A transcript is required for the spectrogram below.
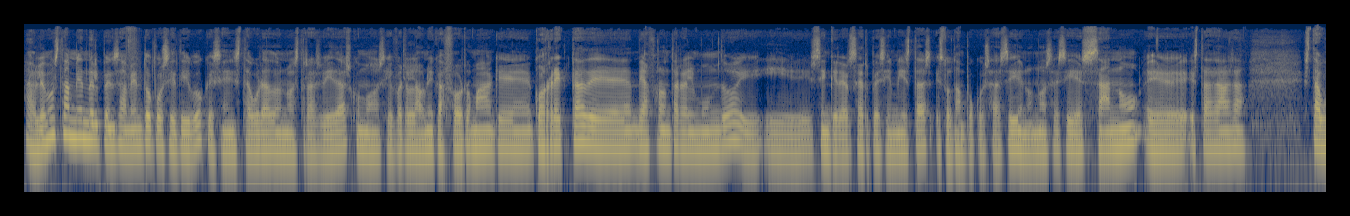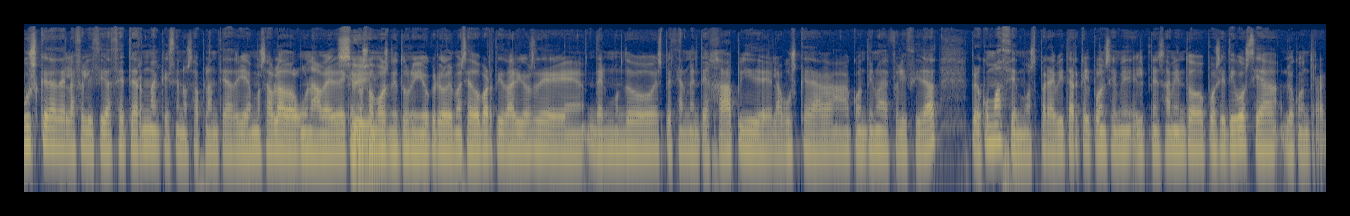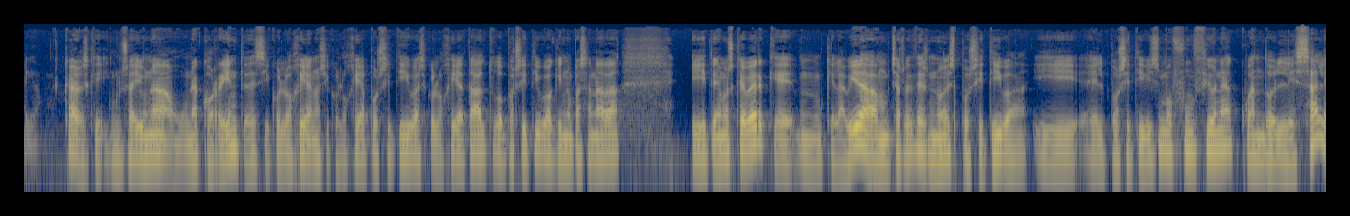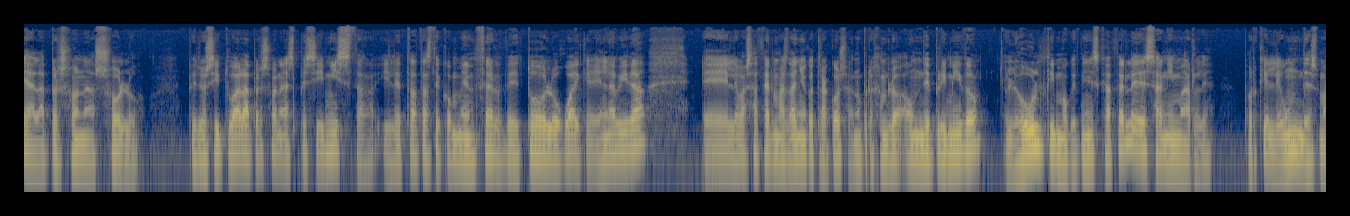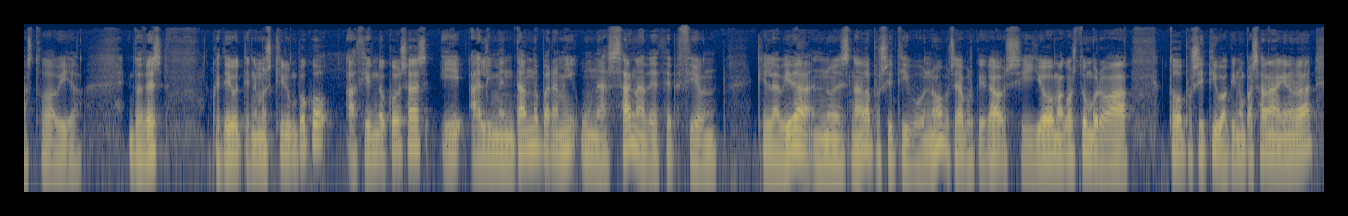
Hablemos también del pensamiento positivo que se ha instaurado en nuestras vidas como si fuera la única forma que, correcta de, afrontar el mundo y, sin querer ser pesimistas. Esto tampoco es así, no, no sé si es sano eh, esta esta búsqueda de la felicidad eterna que se nos ha planteado. Ya hemos hablado alguna vez de que no somos ni tú ni yo, creo, demasiado partidarios del mundo especialmente happy, de la búsqueda continua de felicidad. Pero ¿cómo hacemos para evitar que el, pensamiento positivo sea lo contrario? Claro, es que incluso hay una, una corriente de psicología, ¿no? Psicología positiva, psicología tal, todo positivo, aquí no pasa nada. Y tenemos que ver que, mm, que, la vida muchas veces no es positiva y el positivismo funciona cuando le sale a la persona solo. Pero si tú a la persona es pesimista y le tratas de convencer de todo lo guay que hay en la vida, eh, le vas a hacer más daño que otra cosa. ¿no? Por ejemplo, a un deprimido, lo último que tienes que hacerle es animarle, porque le hundes más todavía. Entonces, lo que te digo, tenemos que ir un poco haciendo cosas y alimentando para mí una sana decepción que la vida no es nada positivo, ¿no? O sea, porque claro, si yo me acostumbro a todo positivo, aquí no pasa nada, aquí no nada,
